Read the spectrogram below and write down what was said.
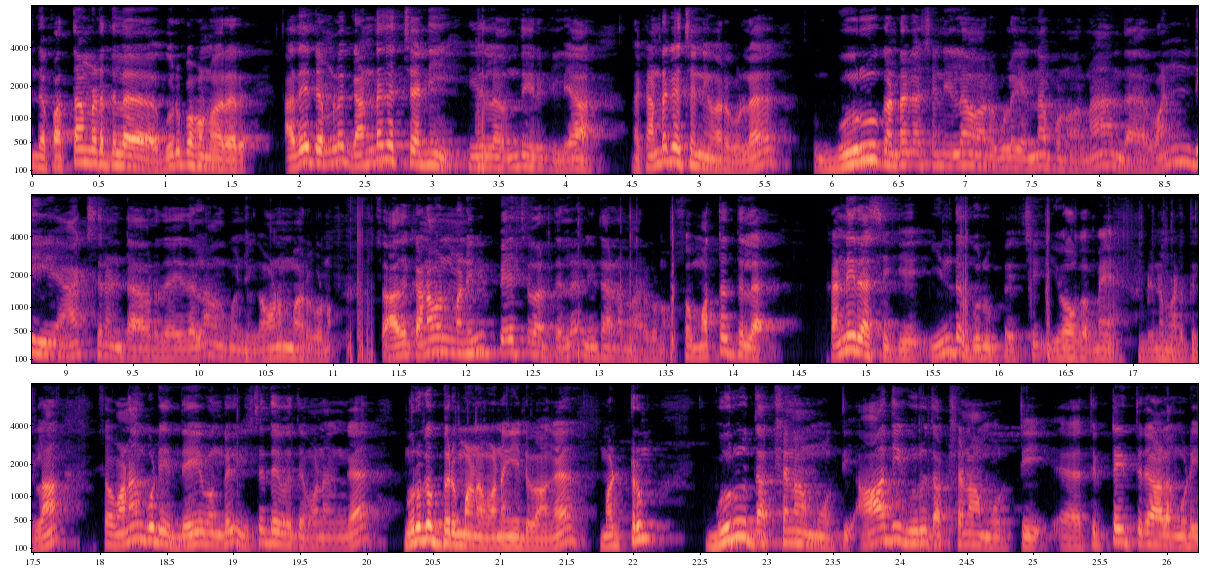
இந்த பத்தாம் இடத்துல குரு பகவான் வர்றாரு. அதே டைமில் கண்டகச்சனி இதில் வந்து இருக்கு இல்லையா? இந்த கண்டகச்சனி வரக்குள்ள குரு கண்டகச்சனிலாம் வரக்குள்ள என்ன பண்ணுவார்னா இந்த வண்டி ஆக்சிடென்ட் ஆகிறது இதெல்லாம் வந்து கொஞ்சம் கவனமாக இருக்கணும். ஸோ அது கணவன் மனைவி பேச்சுவார்த்தையில் நிதானமாக இருக்கணும். ஸோ மொத்தத்தில் கன்னிராசிக்கு இந்த குரு பயிற்சி யோகமே அப்படின்னு நம்ம எடுத்துக்கலாம். ஸோ வணங்கக்கூடிய தெய்வங்கள் இஷ்ட தெய்வத்தை வணங்க முருகப்பெருமானை வணங்கிட்டு வாங்க. மற்றும் குரு தட்சணாமூர்த்தி ஆதி குரு தட்சணாமூர்த்தி திட்டை திருஆலங்குடி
